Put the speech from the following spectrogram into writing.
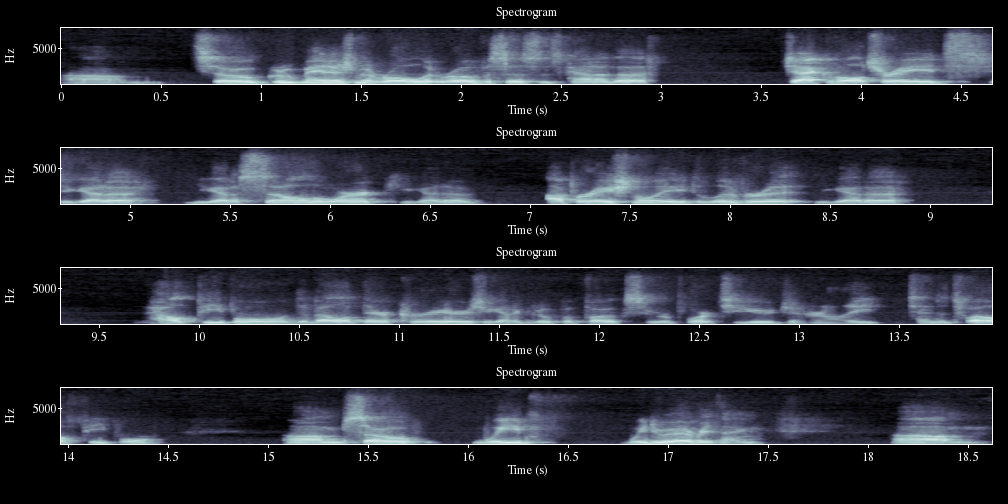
Um, so group management role at RoviSys is kind of the jack of all trades. You gotta you gotta sell the work. You gotta operationally deliver it. You gotta help people develop their careers. You got a group of folks who report to you, generally 10 to 12 people. Um, so we we do everything, um,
